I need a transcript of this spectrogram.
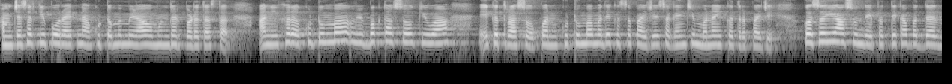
आमच्यासारखी पोरं आहेत ना कुटुंब मिळावं म्हणून धडपडत असतात. आणि खरं कुटुंब विभक्त असो किंवा एकत्र असो पण कुटुंबामध्ये कसं पाहिजे? सगळ्यांची मनं एकत्र पाहिजे. कसंही असून दे प्रत्येकाबद्दल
